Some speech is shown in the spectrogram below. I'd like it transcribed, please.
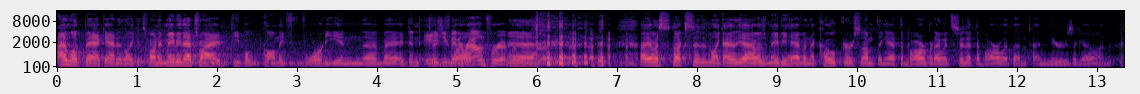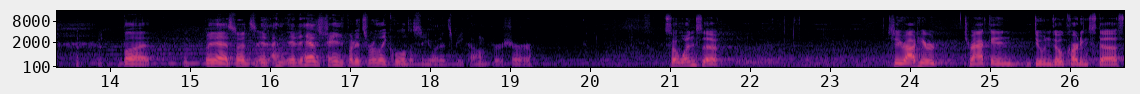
I look back at it like it's funny. Maybe that's why people call me 40 and uh, it didn't age Because you've been well. around forever. That's right. I was stuck sitting like, I, yeah, I was maybe having a Coke or something at the bar, but I would sit at the bar with them 10 years ago. And, but, but yeah, so it's, it, I mean, it has changed, but it's really cool to see what it's become for sure. So when's the? So you're out here tracking, doing go karting stuff,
